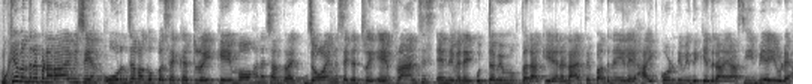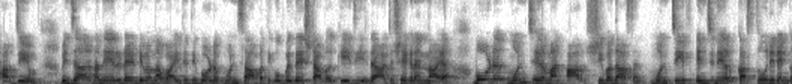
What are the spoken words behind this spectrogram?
മുഖ്യമന്ത്രി പിണറായി വിജയൻ ഊർജ വകുപ്പ് secretary K Mohanachandran joint secretary A Francis എന്നിവരെ കുറ്റവിമുക്തരാക്കിയ രണ്ടായിരത്തി പതിനേഴിലെ ഹൈക്കോടതി വിധിക്കെതിരായ സി ബി ഐയുടെ ഹർജിയും വിചാരണ നേരിടേണ്ടി വന്ന വൈദ്യുതി ബോർഡ് മുൻ സാമ്പത്തിക ഉപദേഷ്ടാവ് K G Rajasekharan Nair board മുൻ ചെയർമാൻ ആർ ശിവദാസൻ മുൻ ചീഫ് എഞ്ചിനീയർ കസ്തൂരി രംഗ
